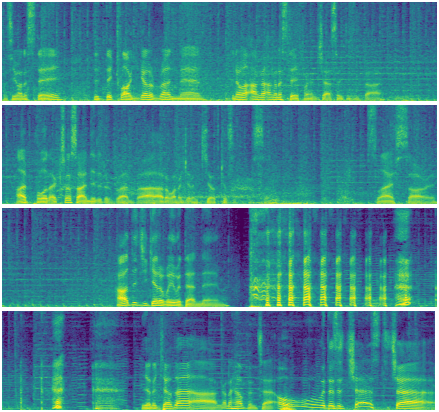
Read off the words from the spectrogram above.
Does he wanna stay? Dude, Dick Clog, you gotta run, man. You know what? I'm gonna, I'm gonna stay for him, chat, so he doesn't die. I pulled extra, so I needed to run, but I, I don't want to get him killed because of this. So. Slash sorry. How did you get away with that name? you gonna kill that? I'm gonna help him, chat. Oh, there's a chest, chat.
